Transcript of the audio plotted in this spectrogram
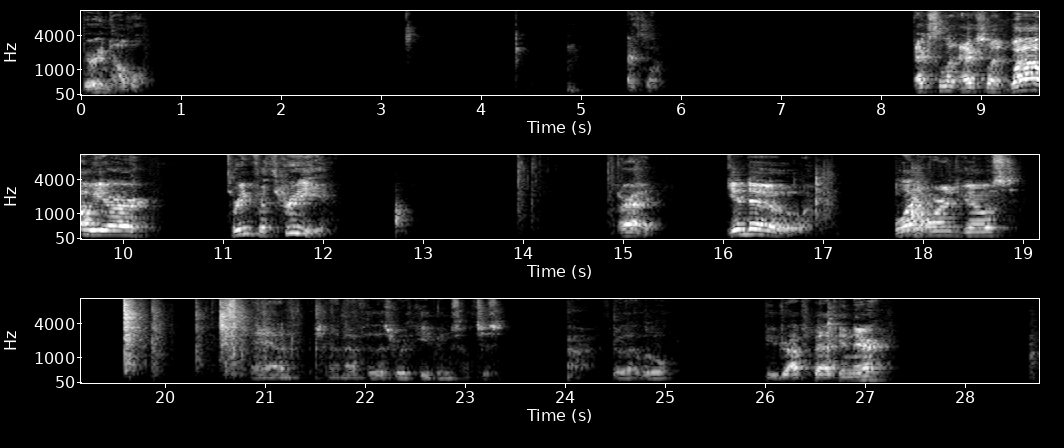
Very novel. Hmm, Excellent. Excellent, excellent. Wow, we are three for three. All right. Gindo, Blood Orange Ghost, and there's not enough of this worth keeping, so let's just uh, throw that little few drops back in there. Look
